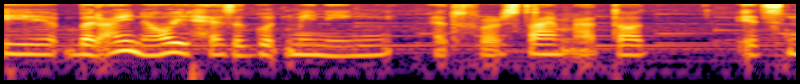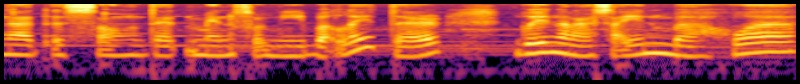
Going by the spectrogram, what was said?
Yeah, but I know it has a good meaning. At first time I thought it's not a song that meant for me, but later gue ngerasain bahwa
